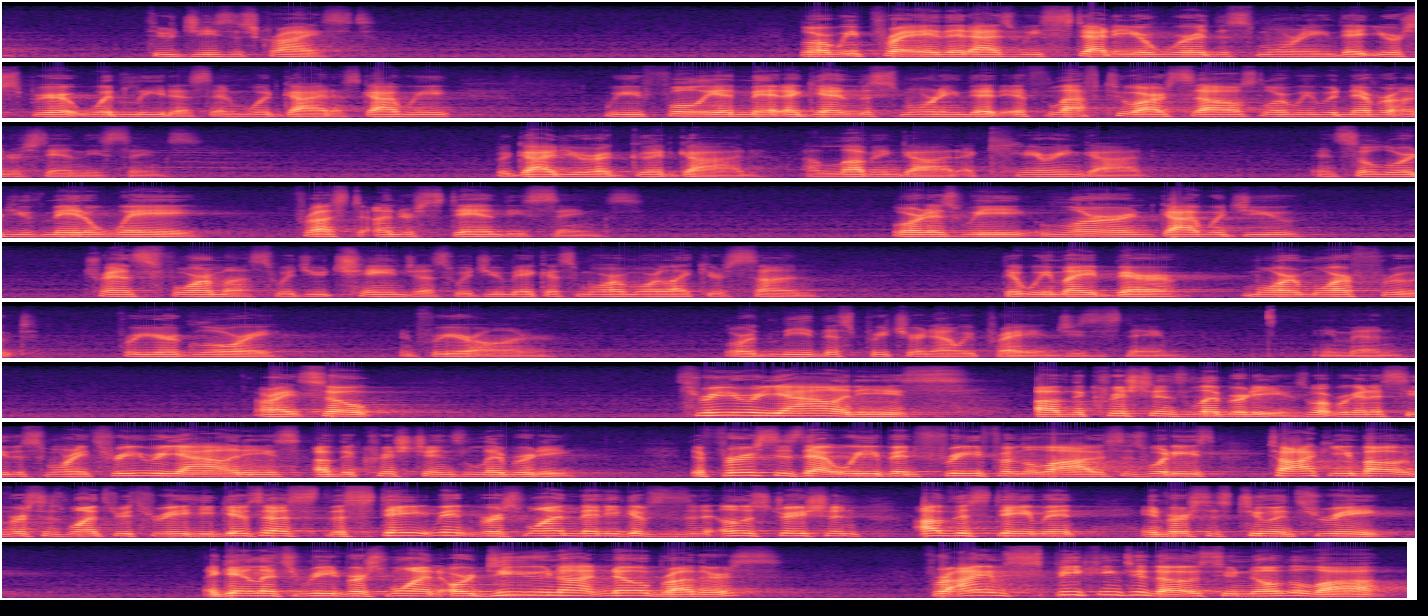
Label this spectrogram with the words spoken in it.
through Jesus Christ. Lord, we pray that as we study your word this morning, that your spirit would lead us and would guide us. God, we, we fully admit again this morning that if left to ourselves, Lord, we would never understand these things. But God, you're a good God, a loving God, a caring God. And so, Lord, you've made a way for us to understand these things. Lord, as we learn, God, would you transform us? Would you change us? Would you make us more and more like your Son? that we might bear more and more fruit for your glory and for your honor. Lord, lead this preacher now, we pray, in Jesus' name. Amen. All right, so three realities of the Christian's liberty is what we're going to see this morning. Three realities of the Christian's liberty. The first is that we've been freed from the law. This is what he's talking about in verses 1 through 3. He gives us the statement, verse 1, then he gives us an illustration of the statement, in verses 2 and 3. Again, let's read verse 1. Or do you not know, brothers? For I am speaking to those who know the law,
